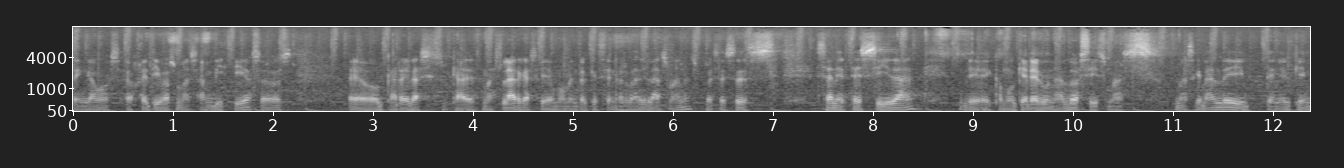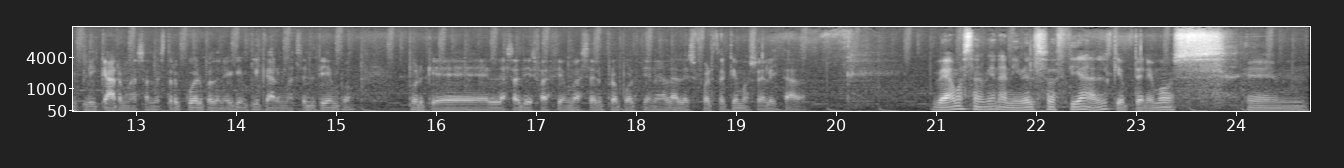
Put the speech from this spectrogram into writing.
tengamos objetivos más ambiciosos, o carreras cada vez más largas, que hay un momento que se nos va de las manos, pues esa es esa necesidad de como querer una dosis más, más grande y tener que implicar más a nuestro cuerpo, tener que implicar más el tiempo, porque la satisfacción va a ser proporcional al esfuerzo que hemos realizado. Veamos también a nivel social que obtenemos en,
